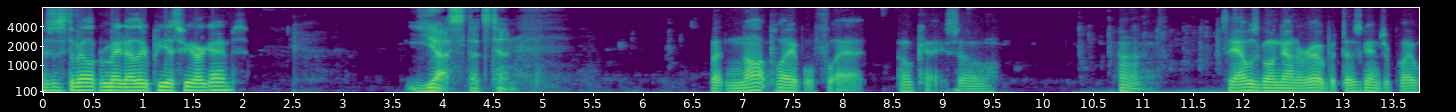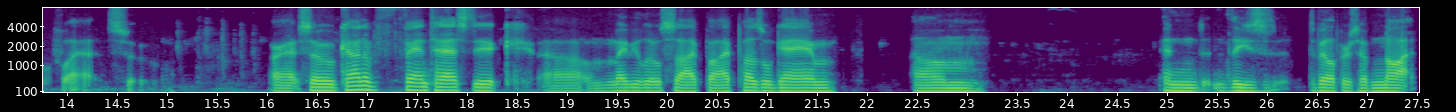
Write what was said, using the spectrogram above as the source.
has this developer made other PSVR games, Yes, that's ten. but not playable flat? Okay, so, huh? See, I was going down the road, but those games are playable flat. So, all right. So, kind of fantastic, um, maybe a little sci-fi puzzle game. Um, and these developers have not.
